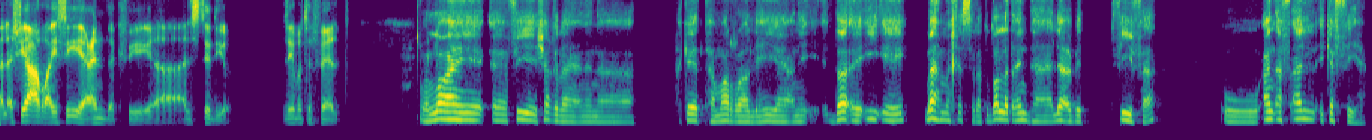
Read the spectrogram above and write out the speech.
الأشياء الرئيسية عندك في آه، الاستديو زي Battlefield والله آه، في شغلة يعني أنا حكيتها مرة اللي هي يعني EA مهما خسرت وظلت عندها لعبة فيفا و NFL يكفيها.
